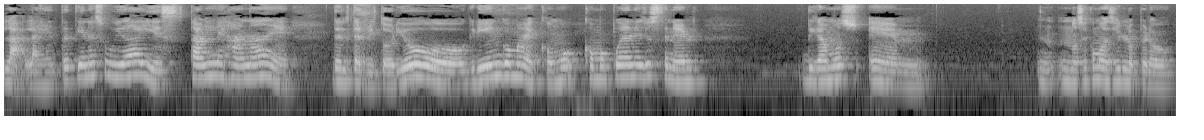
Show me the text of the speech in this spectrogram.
la, la, gente tiene su vida y es tan lejana de, del territorio gringo, mae. ¿Cómo, ¿Cómo pueden ellos tener, digamos, eh, no sé cómo decirlo, pero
